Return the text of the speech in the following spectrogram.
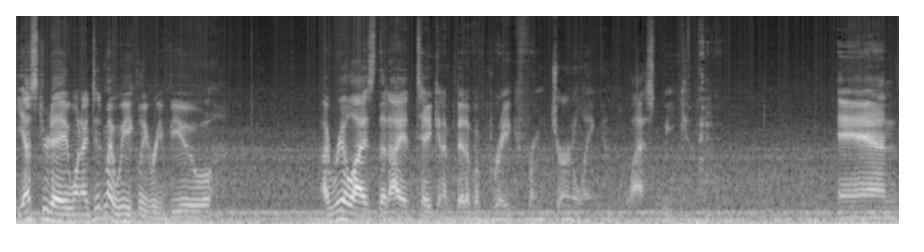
yesterday, when I did my weekly review, I realized that I had taken a bit of a break from journaling last week. And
